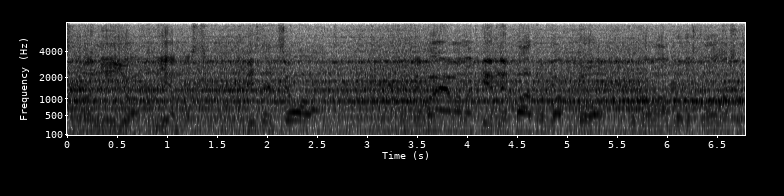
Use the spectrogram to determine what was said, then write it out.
сторонньої ємності. Після цього відкриваємо напірний патрубок до рукава водостола нашого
